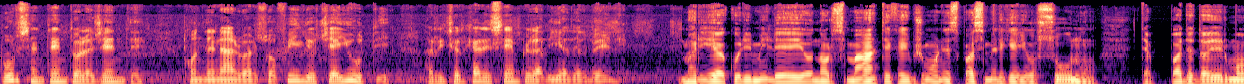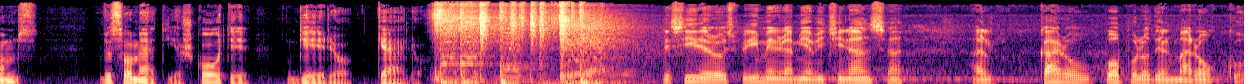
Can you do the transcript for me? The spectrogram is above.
pur sentendo la gente condannarlo al suo figlio, ci aiuti a ricercare sempre la via del bene. Marija, kuri mylėjo, nors matė, kaip žmonės pasmerkė jo sūnų, te padeda ir mums visuomet ieškoti gėrio kelio. Desidero esprimere la mia vicinanza al caro popolo del Marocco,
